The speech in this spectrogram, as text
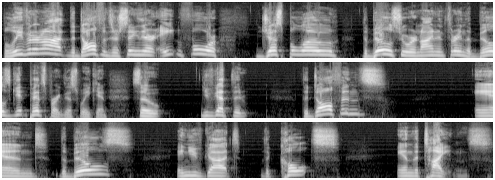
Believe it or not, the Dolphins are sitting there at eight and four, just below the Bills, who are nine and three, and the Bills get Pittsburgh this weekend. So you've got the the Dolphins and the Bills, and you've got the Colts and the Titans.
